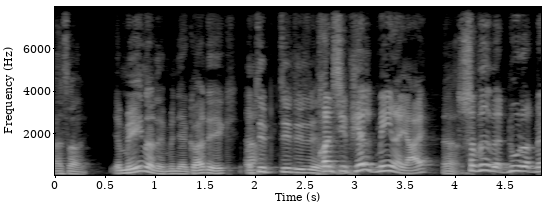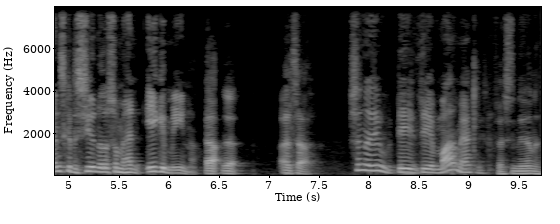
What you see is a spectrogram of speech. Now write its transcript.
Altså, jeg mener det, men jeg gør det ikke. Ja. Og det, det, det, det, Principielt mener jeg, Ja. så ved vi, at nu er der et menneske, der siger noget, som han ikke mener. Ja. Ja. Altså, sådan er det jo. Det, det er meget mærkeligt. Fascinerende.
